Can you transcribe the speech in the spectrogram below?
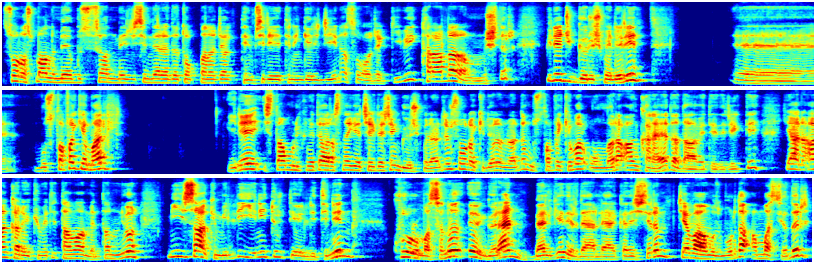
Son Osmanlı Mebusan Meclisi nerede toplanacak, temsiliyetinin geleceği nasıl olacak gibi kararlar alınmıştır. Bilecik görüşmeleri eee, Mustafa Kemal ile İstanbul hükümeti arasında gerçekleşen görüşmelerdir. Sonraki dönemlerde Mustafa Kemal onları Ankara'ya da davet edecekti. Yani Ankara hükümeti tamamen tanınıyor. Misak-ı Milli Yeni Türk Devleti'nin kurulmasını öngören belgedir değerli arkadaşlarım. Cevabımız burada Amasya'dır.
